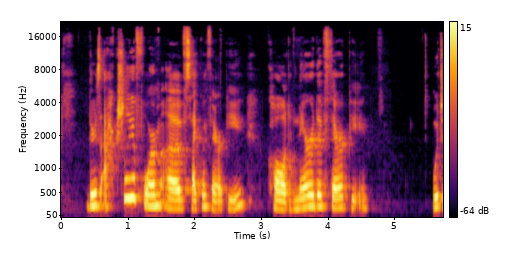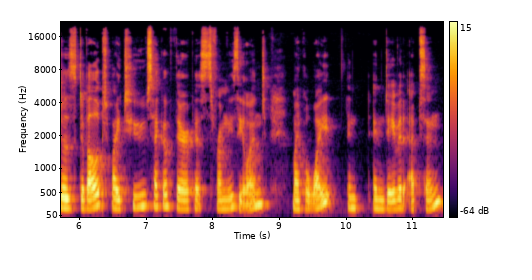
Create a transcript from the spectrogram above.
There's actually a form of psychotherapy called narrative therapy, which was developed by two psychotherapists from New Zealand, Michael White and, and David Epston,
